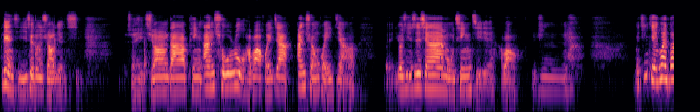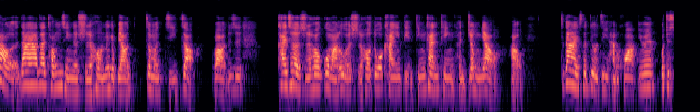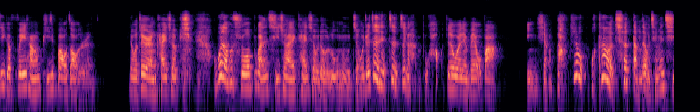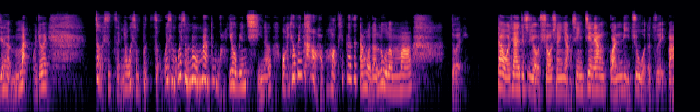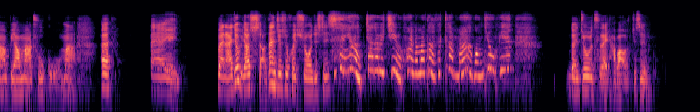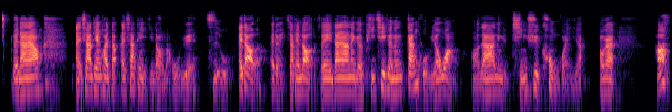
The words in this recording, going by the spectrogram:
练习一切都是需要练习，所以希望大家平安出入，好不好？回家安全回家，对，尤其是现在母亲节，好不好？就是母亲节快到了，大家在通勤的时候，那个不要这么急躁，好不好？就是开车的时候，过马路的时候，多看一点，停看听很重要，好。这当然也是对我自己喊话，因为我就是一个非常脾气暴躁的人。我这个人开车脾，我不得不说，不管是骑车还是开车，我都有路怒症。我觉得这这这个很不好，就是我有点被我爸影响到。就是我看到车挡在我前面，骑得很慢，我就会到底是怎样？为什么不走？为什么为什么那么慢？不往右边骑呢？往右边靠好不好？可以不要再挡我的路了吗？对。但我现在就是有修身养性，尽量管理住我的嘴巴，不要骂出国骂，呃，呃，本来就比较少，但就是会说，就是是怎样，驾照被记了换了吗？到底在干嘛？往右边，对，诸如此类，好不好？就是对大家，哎，夏天快到，哎，夏天已经到了嘛，五月四五，哎，到了，哎，对，夏天到了，所以大家那个脾气可能肝火比较旺哦，大家那个情绪控管一下，OK，好，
